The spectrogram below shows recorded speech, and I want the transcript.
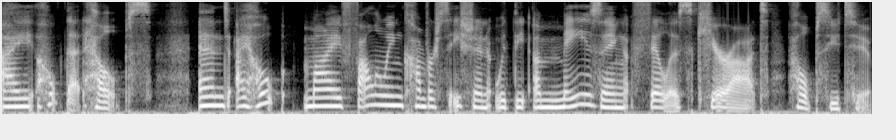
I hope that helps. And I hope my following conversation with the amazing Phyllis Curott helps you too.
